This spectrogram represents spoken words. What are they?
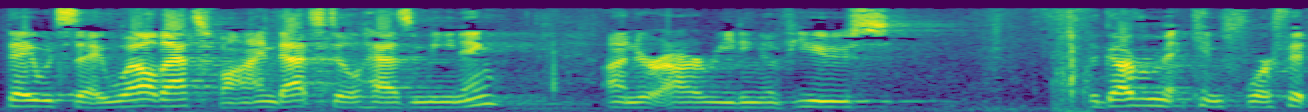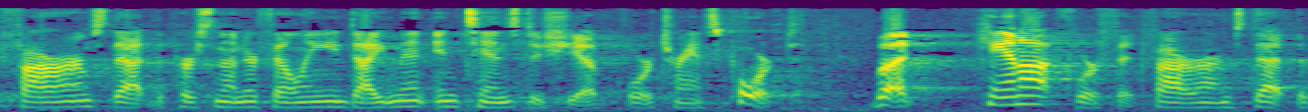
they would say, well, that's fine, that still has meaning. Under our reading of use, the government can forfeit firearms that the person under felony indictment intends to ship or transport, but cannot forfeit firearms that the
